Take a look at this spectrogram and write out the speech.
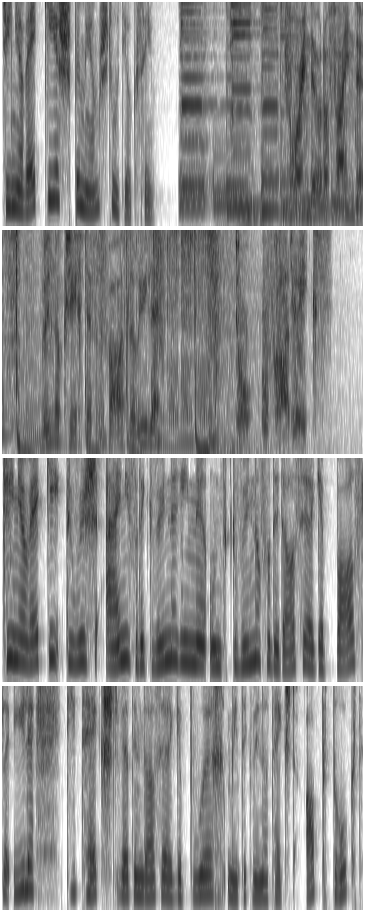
Ginia Vecchi war bei mir im Studio. Freunde oder Feinde? Gewinnergeschichten von der Basler Rühle. Hier auf Radio X. Ginia Vecchi, du bist eine der Gewinnerinnen und Gewinner der diesjährigen Basler Eule. Dein Text wird im diesjährigen Buch mit dem Gewinnertext abgedruckt.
